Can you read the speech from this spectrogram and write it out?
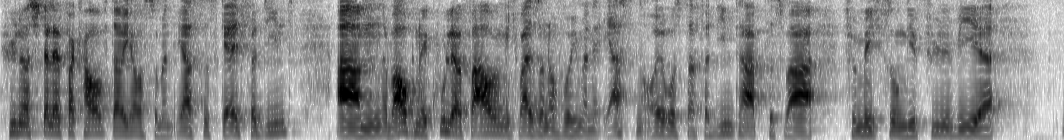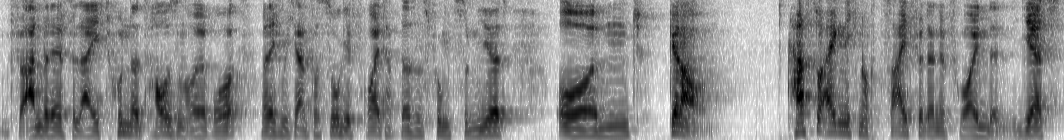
Hühnerstelle verkauft. Da habe ich auch so mein erstes Geld verdient. Ähm, war auch eine coole Erfahrung. Ich weiß auch noch, wo ich meine ersten Euros da verdient habe. Das war für mich so ein Gefühl wie für andere vielleicht 100.000 Euro, weil ich mich einfach so gefreut habe, dass es funktioniert. Und genau. Hast du eigentlich noch Zeit für deine Freundin? Yes.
